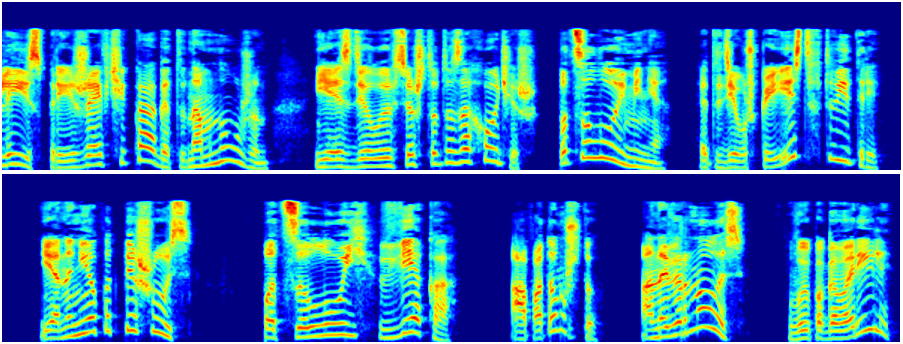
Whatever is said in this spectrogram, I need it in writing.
Плиз, приезжай в Чикаго, ты нам нужен. Я сделаю все, что ты захочешь. Поцелуй меня. Эта девушка есть в Твиттере? Я на нее подпишусь. Поцелуй века. А потом что? Она вернулась? Вы поговорили?»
